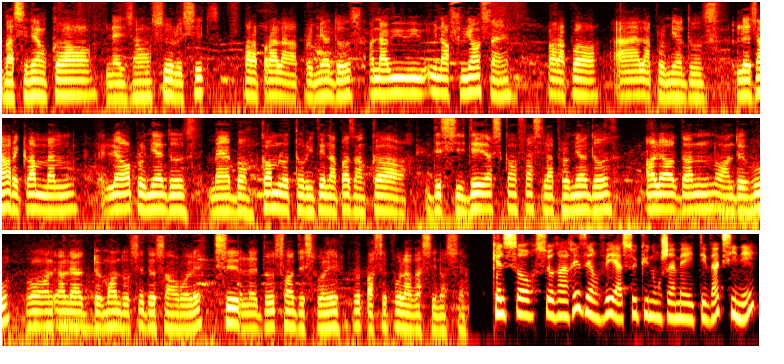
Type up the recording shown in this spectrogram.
vacciner encore les gens sur le site par rapport à la première dose. On a eu une affluence hein, par rapport à la première dose. Les gens réclament même leur première dose. Mais bon, comme l'autorité n'a pas encore décidé à ce qu'on fasse la première dose, on leur donne rendez-vous, on leur demande aussi de s'enrôler. Si les doses sont disponibles, on peut passer pour la vaccination. Quel sort sera réservé à ceux qui n'ont jamais été vaccinés?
